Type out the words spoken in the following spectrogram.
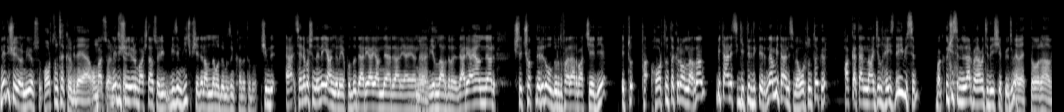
Ne düşünüyorum biliyor musun? Horton Tucker bir de ya. Onu da Bak söylemek ne istiyorum. düşünüyorum baştan söyleyeyim. Bizim hiçbir şeyden anlamadığımızın kanıtı bu. Şimdi e, sene başında ne yangını yapıldı? Derya Yanner, Derya Yanner. Evet. Yıllardır. Derya Yanner işte çöpleri doldurdu Fenerbahçe'ye diye. E, ta- Horton Tucker onlardan bir tanesi getirdiklerinden bir tanesi. Ve Horton Tucker hakikaten Nigel Hayes Davis'in Bak üç isimliler Fenerbahçe'de iş yapıyor değil mi? Evet doğru abi.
